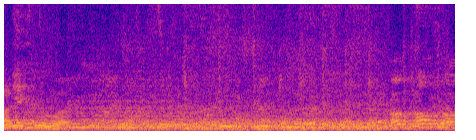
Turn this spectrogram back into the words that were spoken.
Alex Junge. Komm, komm, komm.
